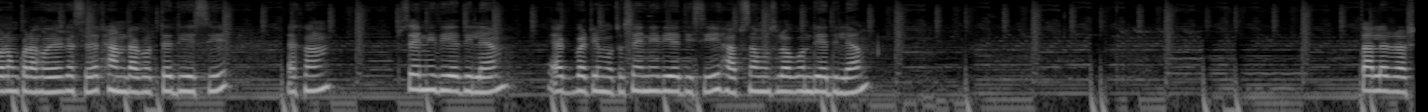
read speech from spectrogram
গরম করা হয়ে গেছে, ঠান্ডা করতে দিয়েছি। এখন চেনি দিয়ে দিলাম। এক বাটির মতো চেনি দিয়ে দিছি, হাফ চামচ লবণ দিয়ে দিলাম। তালের রস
